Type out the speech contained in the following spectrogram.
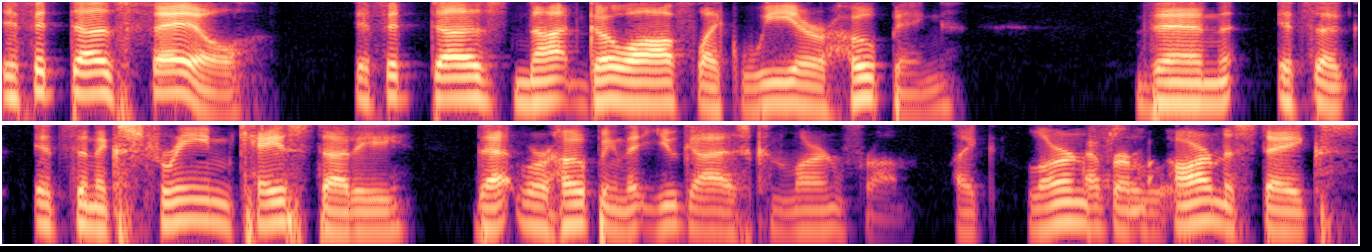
if it does fail, if it does not go off like we are hoping, then it's a it's an extreme case study that we're hoping that you guys can learn from. Like learn Absolutely. from our mistakes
